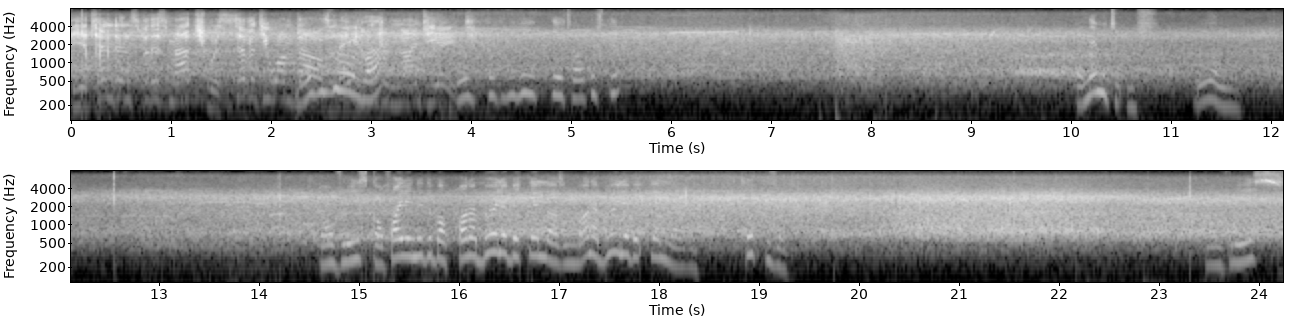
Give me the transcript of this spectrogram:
The attendance for this match was Ne oluyor lan? 71,898. Bu çok hızlı diye çarpıştı. Bende mi çıkmış? Allah Allah. Dumfries kafayla indirdi bak bana böyle bekler lazım. Bana böyle bekler lazım. Çok güzel. Dumfries.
